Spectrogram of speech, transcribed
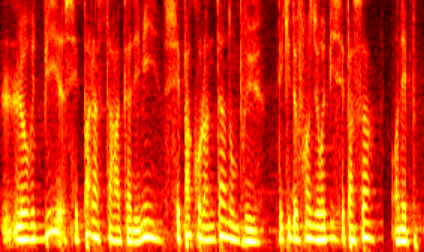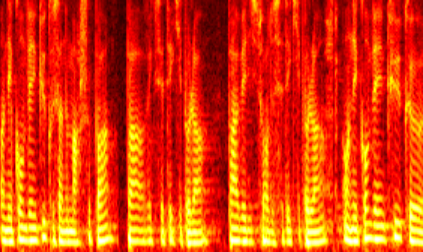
Le rugby, c'est pas la Star Academy, c'est pas Colanta non plus. L'équipe de France du rugby, c'est pas ça. On est, on est convaincu que ça ne marche pas, pas avec cette équipe-là pas avec l'histoire de cette équipe-là. On est convaincu que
